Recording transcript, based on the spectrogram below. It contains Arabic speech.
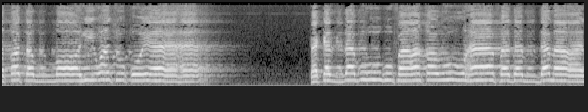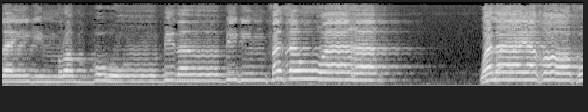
ناقة الله وسقياها. فكذبوه فعقروها فدمدم عليهم ربهم بذنبهم فسواها. ولا يخاف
